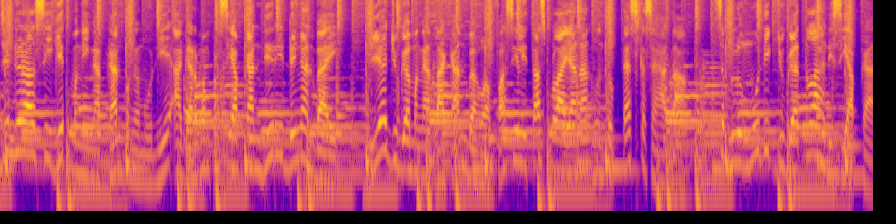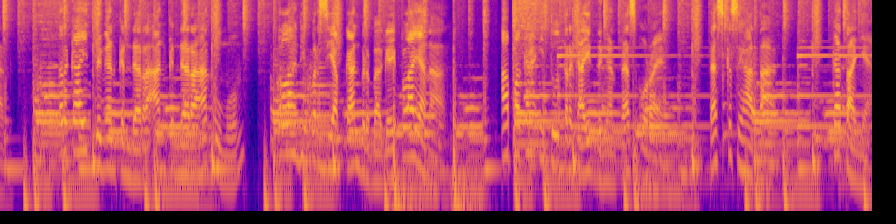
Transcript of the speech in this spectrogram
Jenderal Sigit mengingatkan pengemudi agar mempersiapkan diri dengan baik. Dia juga mengatakan bahwa fasilitas pelayanan untuk tes kesehatan sebelum mudik juga telah disiapkan. Terkait dengan kendaraan-kendaraan umum, telah dipersiapkan berbagai pelayanan. Apakah itu terkait dengan tes urin, tes kesehatan? Katanya,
